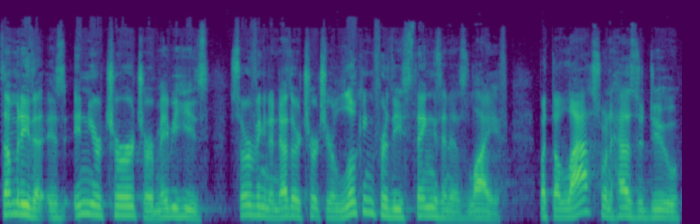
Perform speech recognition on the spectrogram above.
somebody that is in your church, or maybe he's serving in another church, you're looking for these things in his life. But the last one has to do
